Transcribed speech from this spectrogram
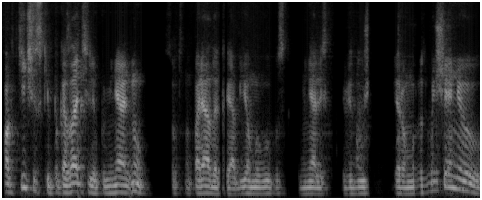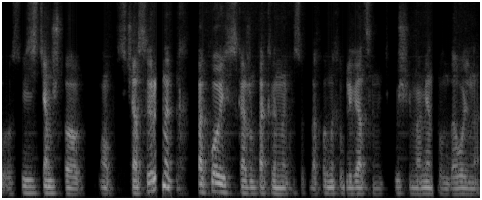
фактически показатели поменяли, ну, собственно, порядок и объемы выпуска поменялись к предыдущему первому размещению в связи с тем, что ну, сейчас и рынок такой, скажем так, рынок высокодоходных облигаций на текущий момент он довольно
